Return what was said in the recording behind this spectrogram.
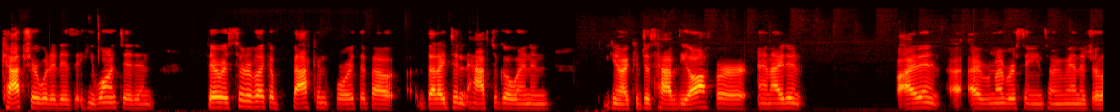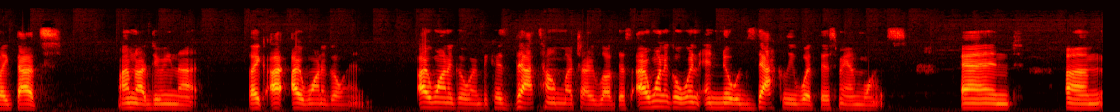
capture what it is that he wanted and there was sort of like a back and forth about that i didn't have to go in and you know i could just have the offer and i didn't i didn't i remember saying to my manager like that's i'm not doing that like i, I want to go in I want to go in because that's how much I love this. I want to go in and know exactly what this man wants. And um,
